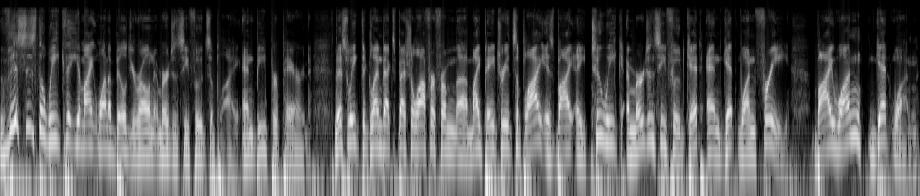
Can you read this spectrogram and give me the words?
This is the week that you might want to build your own emergency food supply and be prepared. This week, the Glenn Beck special offer from uh, My Patriot Supply is buy a two week emergency food kit and get one free. Buy one, get one.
